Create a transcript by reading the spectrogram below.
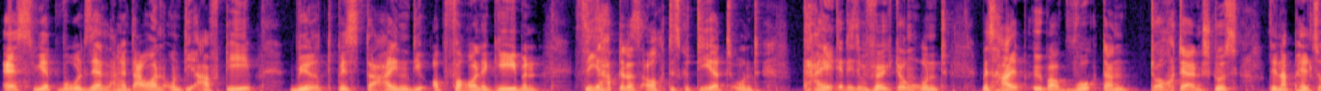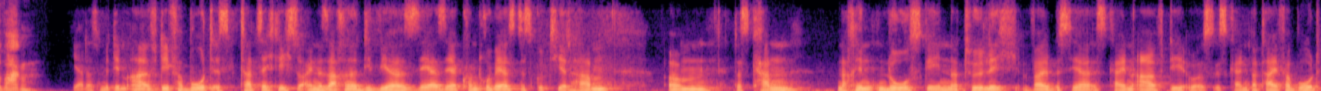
es wird wohl sehr lange dauern und die AfD wird bis dahin die Opferrolle geben. Sie habt ja das auch diskutiert und teilt ihr diese Befürchtung und weshalb überwog dann doch der Entschluss, den Appell zu wagen? Ja, das mit dem AfD-Verbot ist tatsächlich so eine Sache, die wir sehr, sehr kontrovers diskutiert haben. Ähm, das kann nach hinten losgehen, natürlich, weil bisher ist kein AfD, es ist kein Parteiverbot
